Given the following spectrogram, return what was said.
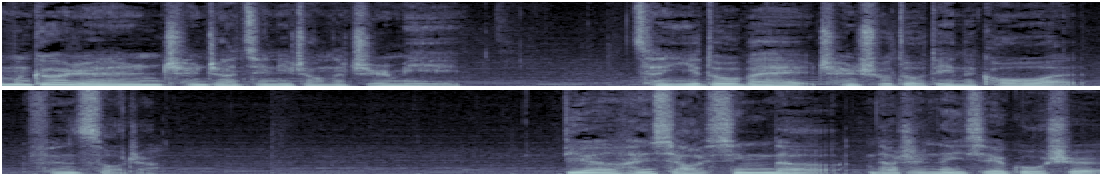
我们个人成长经历中的执迷，曾一度被成熟笃定的口吻封锁着。迪安很小心的拿着那些故事，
